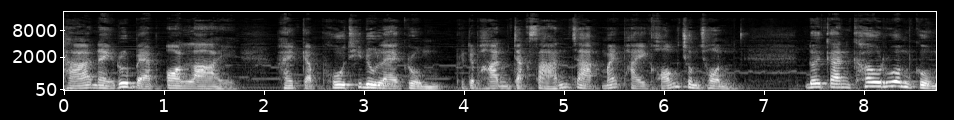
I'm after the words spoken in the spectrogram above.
ค้าในรูปแบบออนไลน์ ให้กับผู้ที่ดูแลกลุ่ม ผลิตภัณฑ์จากสารจากไม้ไผ่ของชุมชน โดยการเข้าร่วมกลุ่ม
